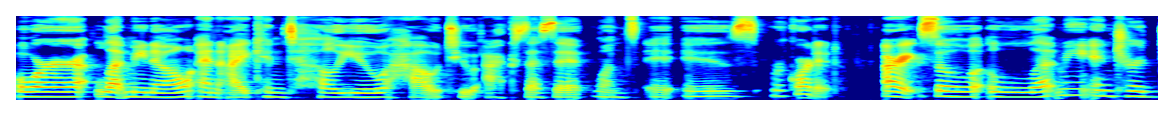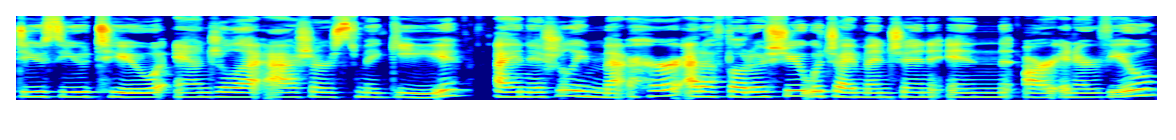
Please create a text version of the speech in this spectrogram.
or let me know and I can tell you how to access it once it is recorded. All right, so let me introduce you to Angela Ashurst McGee. I initially met her at a photo shoot, which I mentioned in our interview,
